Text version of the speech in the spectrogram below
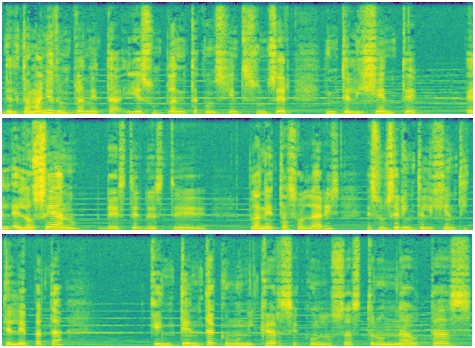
del tamaño de un planeta y es un planeta consciente, es un ser inteligente el, océano de este, de este planeta Solaris es un ser inteligente y telépata que intenta comunicarse con los astronautas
